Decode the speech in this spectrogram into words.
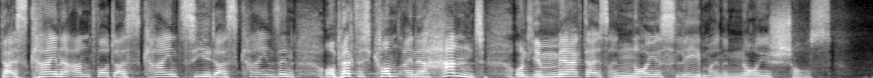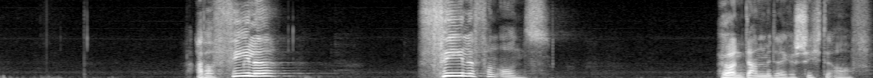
da ist keine Antwort, da ist kein Ziel, da ist kein Sinn. Und plötzlich kommt eine Hand und ihr merkt, da ist ein neues Leben, eine neue Chance. Aber viele, viele von uns hören dann mit der Geschichte auf.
